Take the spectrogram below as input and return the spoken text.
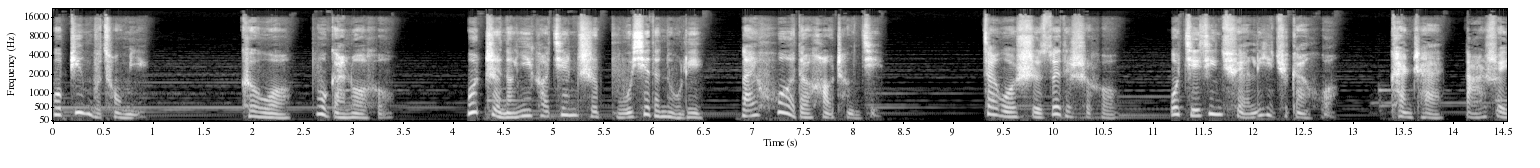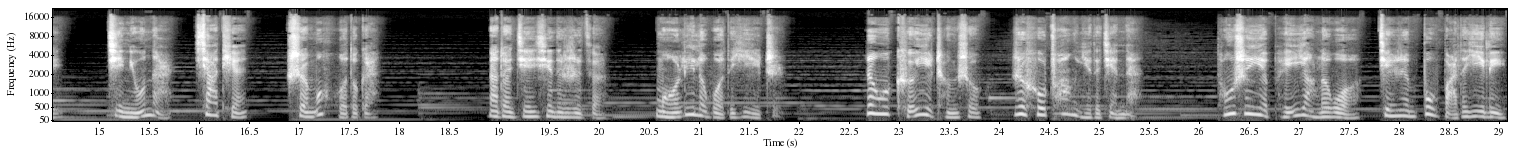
我并不聪明，可我不甘落后，我只能依靠坚持不懈的努力来获得好成绩。在我十岁的时候。我竭尽全力去干活，砍柴、打水、挤牛奶、下田，什么活都干。那段艰辛的日子，磨砺了我的意志，让我可以承受日后创业的艰难，同时也培养了我坚韧不拔的毅力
